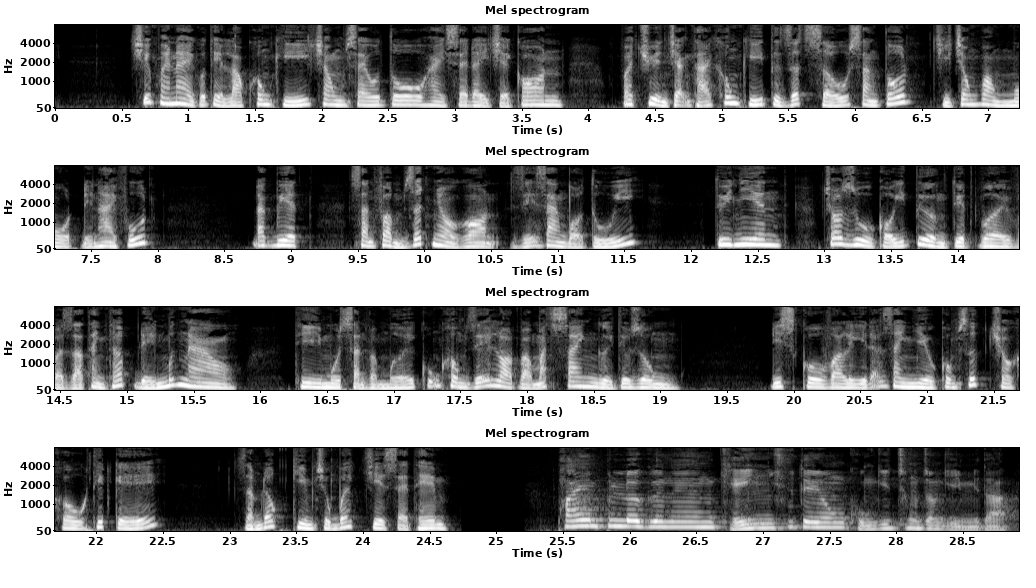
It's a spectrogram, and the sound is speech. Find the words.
Chiếc máy này có thể lọc không khí trong xe ô tô hay xe đẩy trẻ con và chuyển trạng thái không khí từ rất xấu sang tốt chỉ trong vòng 1 đến 2 phút. Đặc biệt, sản phẩm rất nhỏ gọn, dễ dàng bỏ túi. Tuy nhiên, cho dù có ý tưởng tuyệt vời và giá thành thấp đến mức nào, thì một sản phẩm mới cũng không dễ lọt vào mắt xanh người tiêu dùng. Disco Valley đã dành nhiều công sức cho khâu thiết kế. Giám đốc Kim Trung Bách chia sẻ thêm. 파인플러그는 개인 휴대용 공기청정기입니다.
